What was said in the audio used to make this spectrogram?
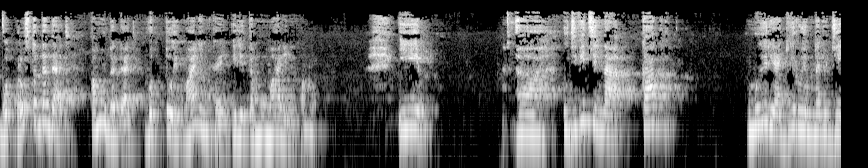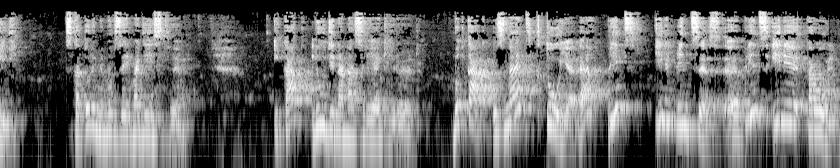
Вот просто додать. Кому додать? Вот той маленькой или тому маленькому. И э, удивительно, как мы реагируем на людей, с которыми мы взаимодействуем. И как люди на нас реагируют. Вот как узнать, кто я, да? Принц или принцесса? Э, принц или король?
